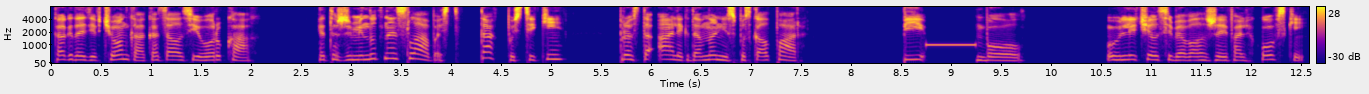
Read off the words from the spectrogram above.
когда девчонка оказалась в его руках. Это же минутная слабость. Так, пустяки. Просто Алик давно не спускал пар. Пи***бол. Увлечил себя во лжи Фальковский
